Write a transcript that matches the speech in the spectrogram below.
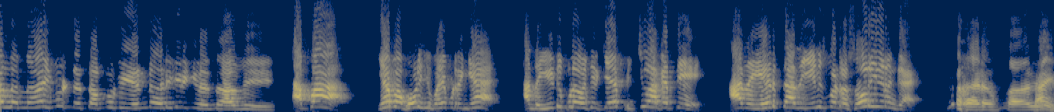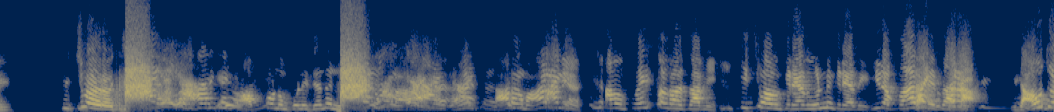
அந்த நாய் பண்ண தப்புக்கு என்ன அடிக்கிறீங்க சாமி? அப்பா ஏப்பா போலீஸ் பயப்படுறீங்க? அந்த இடுப்புல வச்சிருக்கே பிச்சுவா கத்தி. அதை எடுத்து அந்த இன்ஸ்பெக்டர் வச்சு. அப்பனும் போலீஸ் அவன் பொய் சொல்றான் சாமி. பிச்சுவாவும் கிடையாது ஒண்ணும் கிடையாது. இத பாருங்க சாமி இது அவுத்து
